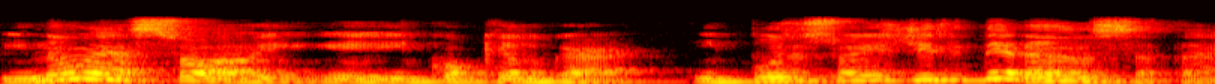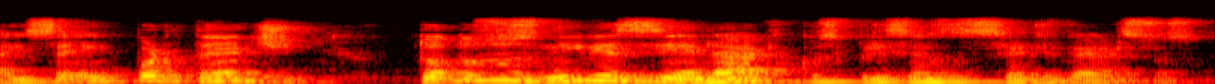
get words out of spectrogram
e não é só em, em, qualquer lugar, em posições de liderança, tá? Isso é importante. Todos os níveis hierárquicos precisam ser diversos.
